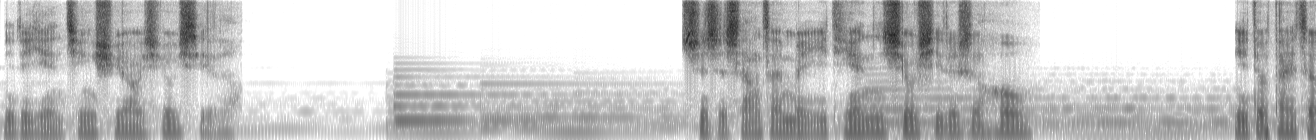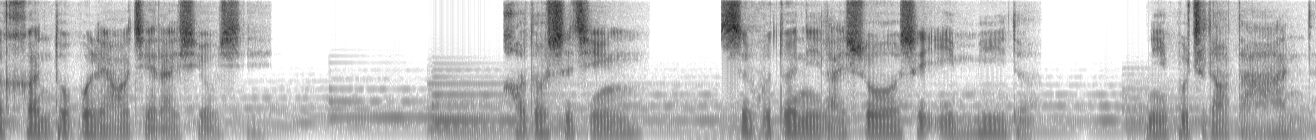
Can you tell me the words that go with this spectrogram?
你的眼睛需要休息了。事实上，在每一天休息的时候，你都带着很多不了解来休息。好多事情似乎对你来说是隐秘的，你不知道答案的。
